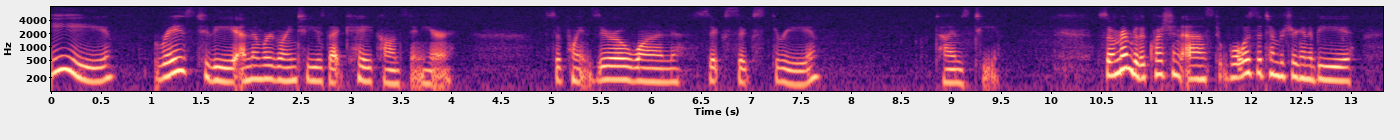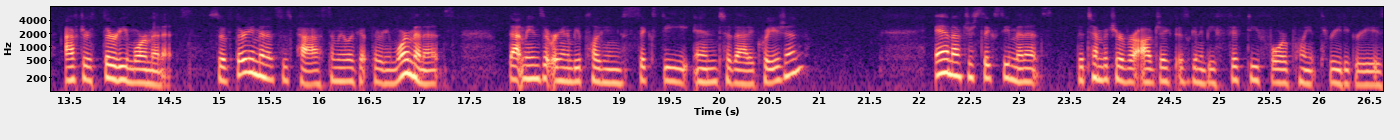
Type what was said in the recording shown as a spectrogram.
e raised to the, and then we're going to use that k constant here. So 0.01663 times t. So remember the question asked what was the temperature going to be after 30 more minutes? So if 30 minutes has passed and we look at 30 more minutes, that means that we're going to be plugging 60 into that equation. And after 60 minutes, the temperature of our object is going to be 54.3 degrees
